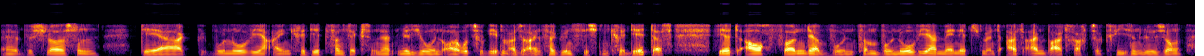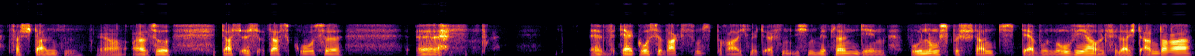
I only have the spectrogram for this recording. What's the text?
äh, beschlossen, der Vonovia einen Kredit von 600 Millionen Euro zu geben, also einen vergünstigten Kredit. Das wird auch von der vom Vonovia Management als ein Beitrag zur Krisenlösung verstanden. Ja, also das ist das große äh, äh, der große Wachstumsbereich mit öffentlichen Mitteln, den Wohnungsbestand der Vonovia und vielleicht anderer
